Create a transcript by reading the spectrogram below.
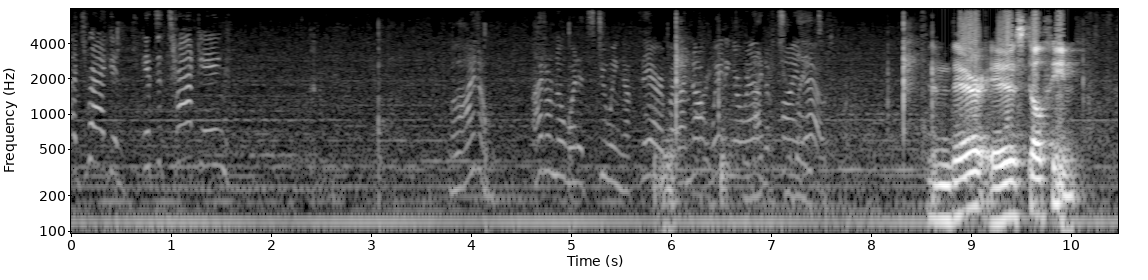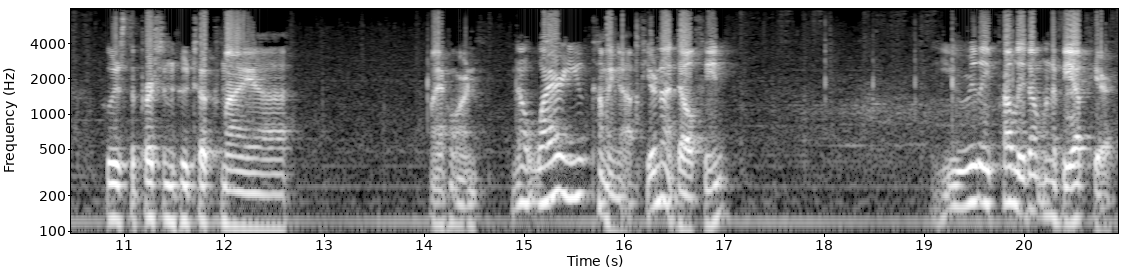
A dragon. It's attacking. Well, I don't. I don't know what it's doing up there, but I'm not waiting around to find out. And there is Delphine, who is the person who took my, uh, my horn. No, why are you coming up? You're not Delphine. You really probably don't want to be up here.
